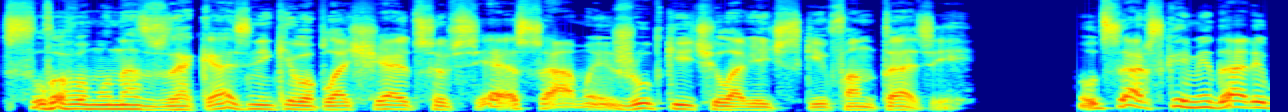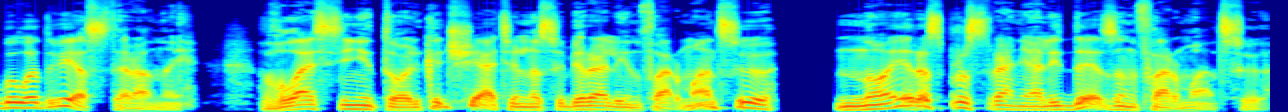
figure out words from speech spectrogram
Словом, у нас в заказнике воплощаются все самые жуткие человеческие фантазии. У царской медали было две стороны. Власти не только тщательно собирали информацию, но и распространяли дезинформацию.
